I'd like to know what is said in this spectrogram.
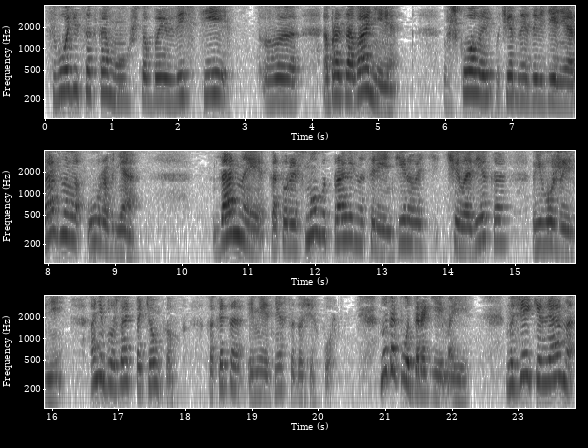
сводится к тому, чтобы ввести в образование, в школы, учебные заведения разного уровня. Данные, которые смогут правильно сориентировать человека в его жизни, а не блуждать потемков, как это имеет место до сих пор. Ну так вот, дорогие мои, музей Кирляна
